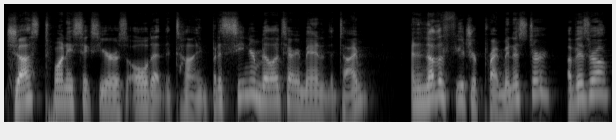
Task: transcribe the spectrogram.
just 26 years old at the time, but a senior military man at the time, and another future prime minister of Israel,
